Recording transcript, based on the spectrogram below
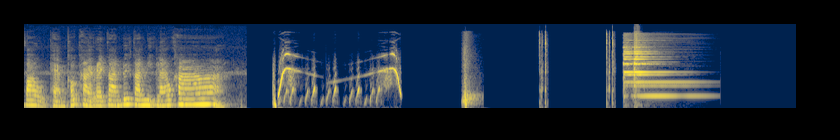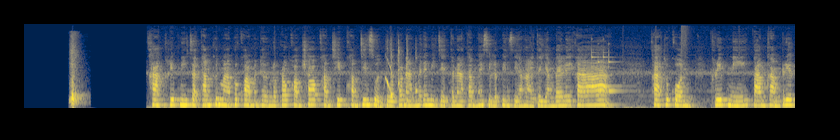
เฝ้า แถมเขาถ่ายรายการด้วยกันอีกแล้วค่ะ ค่ะ คลิปนี้จัดทำขึ้นมาเพื่อความบันเทิงและเพราะความชอบความชิปความจิ้นส่วนตัวเท่านั้นไม่ได้มีเจตนาทำให้ศิลปินเสียหายแต่อย่างใดเลยค่ะ ค่ะทุกคนคลิปนี้ตามคำเรียก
